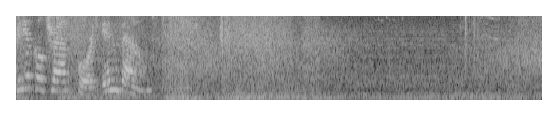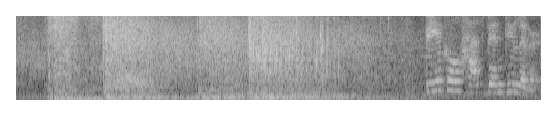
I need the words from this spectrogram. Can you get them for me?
Vehicle transport inbound. Vehicle has been delivered.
